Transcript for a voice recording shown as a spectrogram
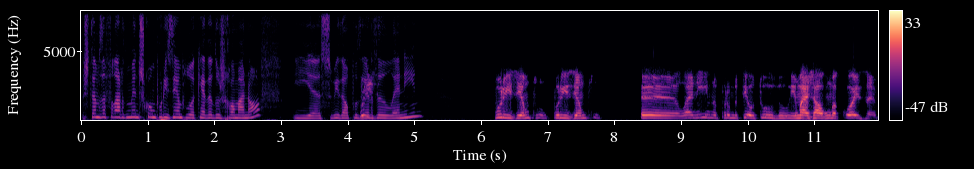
estamos a falar de momentos como, por exemplo, a queda dos Romanov e a subida ao poder de Lenin. Por exemplo, por exemplo, uh, Lenin prometeu tudo e mais alguma coisa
